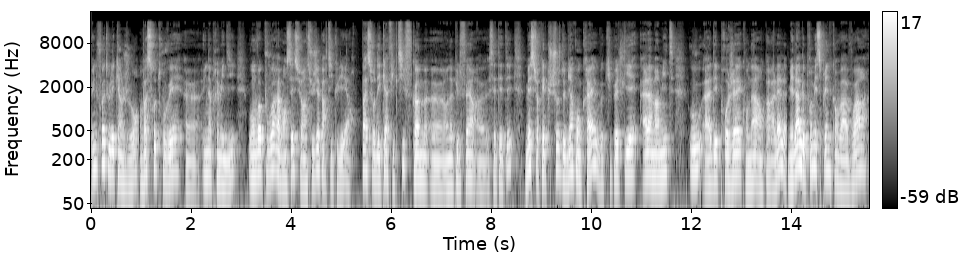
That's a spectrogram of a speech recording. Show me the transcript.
une fois tous les 15 jours, on va se retrouver euh, une après-midi où on va pouvoir avancer sur un sujet particulier. Alors pas sur des cas fictifs comme euh, on a pu le faire cet été, mais sur quelque chose de bien concret qui peut être lié à la marmite ou à des projets qu'on a en parallèle. Mais là, le premier sprint qu'on va avoir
